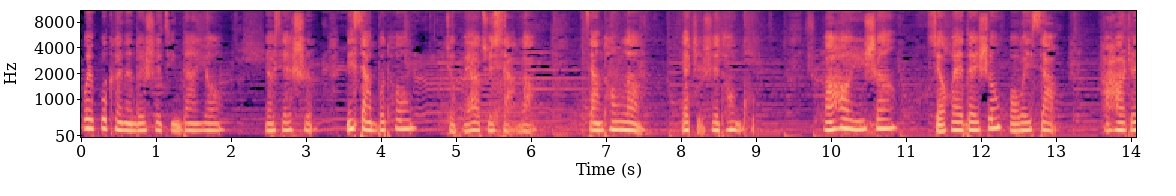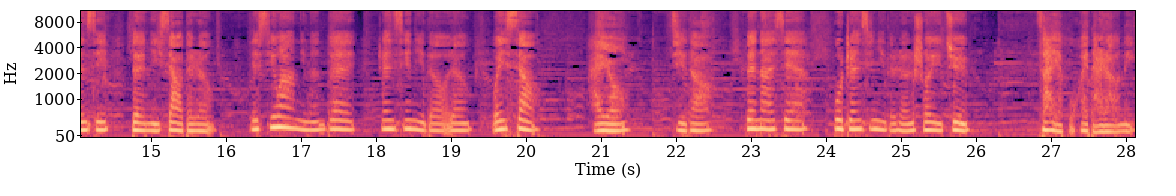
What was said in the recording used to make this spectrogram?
为不可能的事情担忧。有些事你想不通，就不要去想了，想通了，也只是痛苦。往后余生，学会对生活微笑，好好珍惜对你笑的人，也希望你能对珍惜你的人微笑。还有，记得对那些不珍惜你的人说一句：再也不会打扰你。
